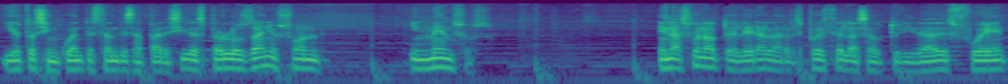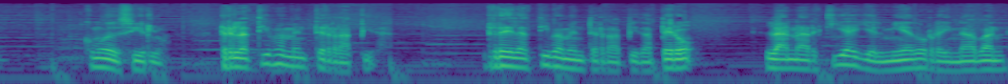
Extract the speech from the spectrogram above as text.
y otras 50 están desaparecidas, pero los daños son inmensos. En la zona hotelera la respuesta de las autoridades fue, ¿cómo decirlo?, relativamente rápida. Relativamente rápida, pero la anarquía y el miedo reinaban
